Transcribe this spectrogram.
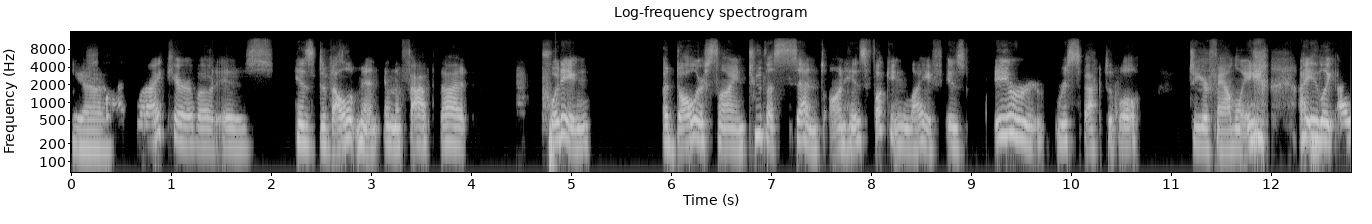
yeah. what I care about is his development and the fact that putting a dollar sign to the cent on his fucking life is irrespectable to your family. I mm. like I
